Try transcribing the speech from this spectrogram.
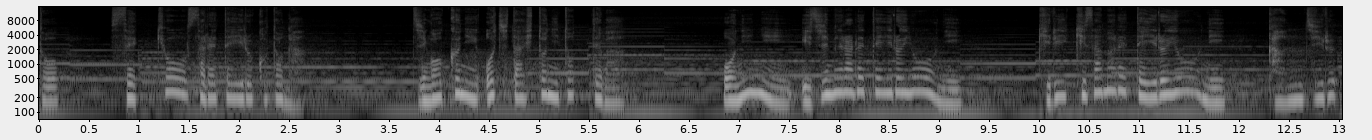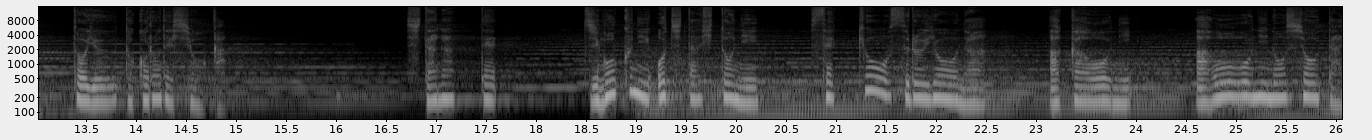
と説教されていることが地獄に落ちた人にとっては鬼にいじめられているように切り刻まれているように感じるというところでしょうか。したがって地獄に落ちた人に説教をするような赤鬼青鬼の正体は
